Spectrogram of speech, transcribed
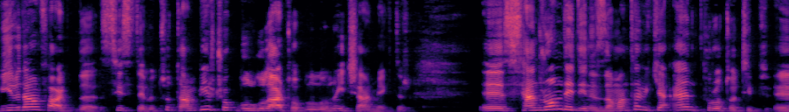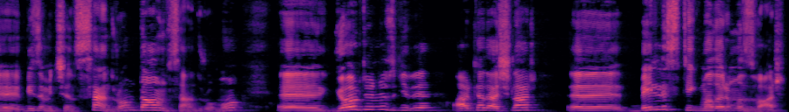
birden farklı sistemi tutan birçok bulgular topluluğunu içermektir. E, sendrom dediğiniz zaman tabii ki en prototip e, bizim için sendrom Down sendromu. E, gördüğünüz gibi arkadaşlar e, belli stigmalarımız var.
